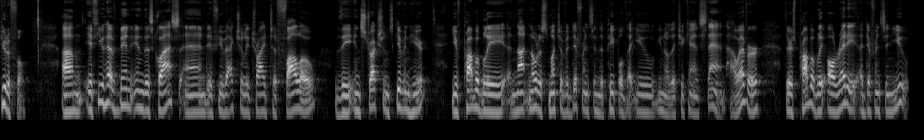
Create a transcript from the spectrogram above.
Beautiful. Um, if you have been in this class and if you've actually tried to follow the instructions given here, you've probably not noticed much of a difference in the people that you, you, know, that you can't stand. However, there's probably already a difference in you.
